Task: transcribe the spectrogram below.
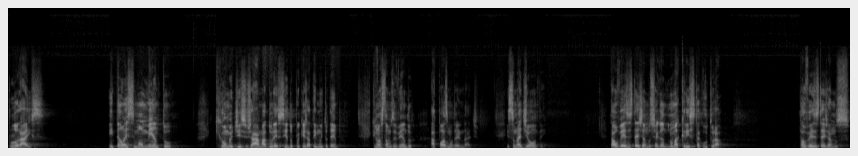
plurais. Então, esse momento, que como eu disse, já amadurecido, porque já tem muito tempo, que nós estamos vivendo a pós-modernidade. Isso não é de ontem. Talvez estejamos chegando numa crista cultural. Talvez estejamos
